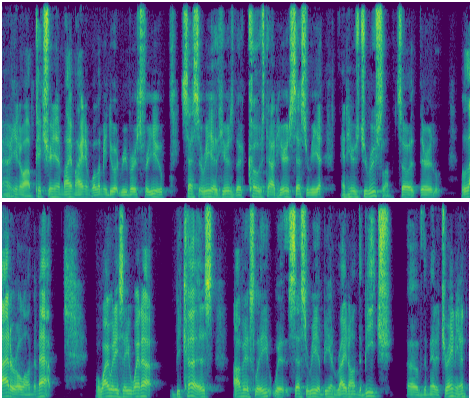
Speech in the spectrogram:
uh, you know, I'm picturing in my mind, and well, let me do it reverse for you. Caesarea, here's the coast out here, is Caesarea, and here's Jerusalem. So they're lateral on the map. Well, why would he say he went up? Because obviously, with Caesarea being right on the beach of the Mediterranean,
